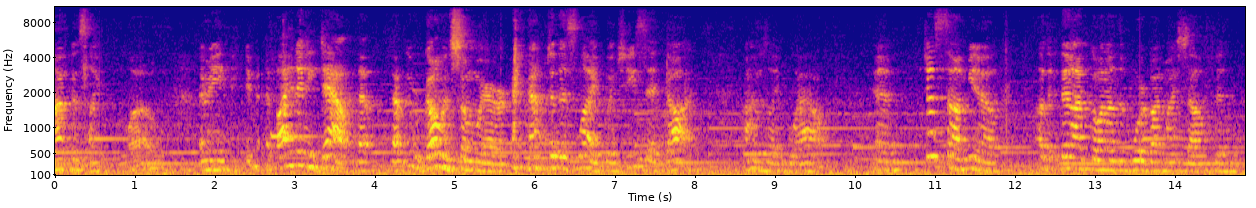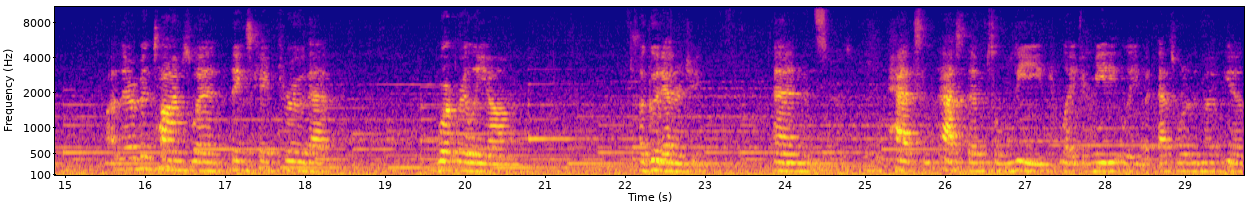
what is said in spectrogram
I was like, whoa. I mean, if, if I had any doubt that, that we were going somewhere after this life, when she said God, I was like, wow. And just some, you know, other, then I've gone on the board by myself, and uh, there have been times when things came through that weren't really um, a good energy, and had to ask them to leave like immediately that's one of the most, you know,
